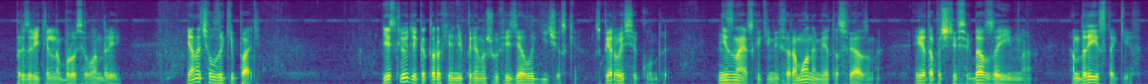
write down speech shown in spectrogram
– презрительно бросил Андрей. Я начал закипать. Есть люди, которых я не переношу физиологически, с первой секунды. Не знаю, с какими феромонами это связано. И это почти всегда взаимно. Андрей из таких –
